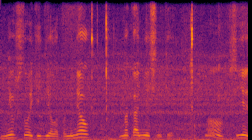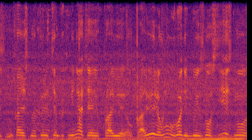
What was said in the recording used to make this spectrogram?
не в стойке дело, поменял наконечники. Ну, съесть, ну, конечно, перед тем, как менять, я их проверил. Проверил, ну, вроде бы износ есть, но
